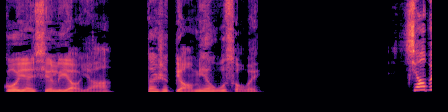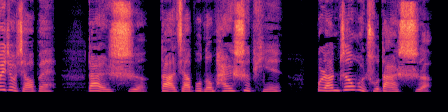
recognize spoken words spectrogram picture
郭燕心里咬牙，但是表面无所谓。交杯就交杯，但是大家不能拍视频，不然真会出大事。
